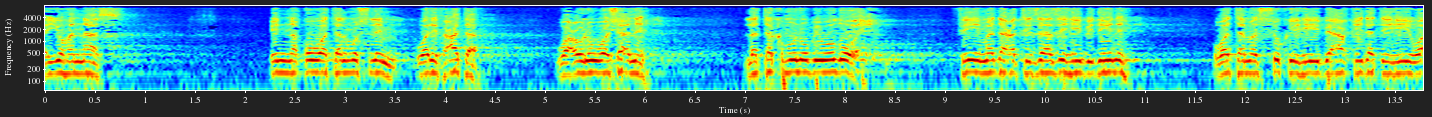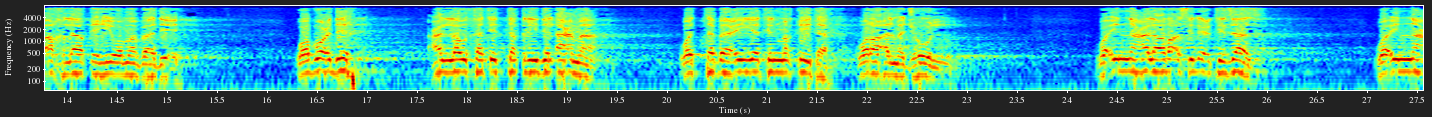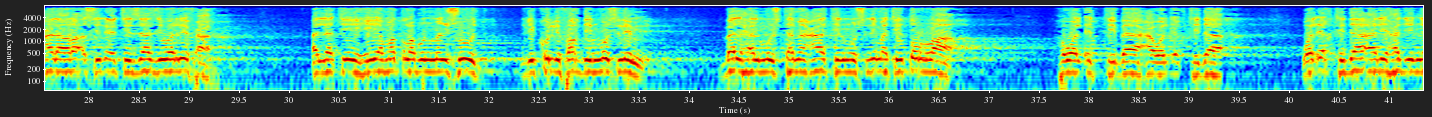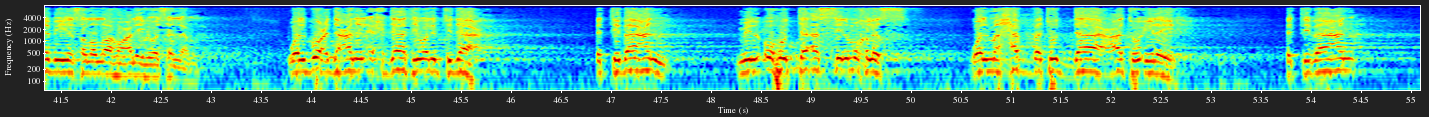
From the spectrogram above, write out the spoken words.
أيها الناس إن قوة المسلم ورفعته وعلو شأنه لتكمن بوضوح في مدى اعتزازه بدينه وتمسكه بعقيدته وأخلاقه ومبادئه وبعده عن لوثة التقليد الأعمى والتبعية المقيتة وراء المجهول. وإن على رأس الاعتزاز وإن على رأس الاعتزاز والرفعة التي هي مطلب منشود لكل فرد مسلم بل هل المجتمعات المسلمة طرا هو الاتباع والاقتداء. والاقتداء لهدي النبي صلى الله عليه وسلم والبعد عن الإحداث والابتداع اتباعا ملؤه التأسي المخلص والمحبة الداعة إليه اتباعا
